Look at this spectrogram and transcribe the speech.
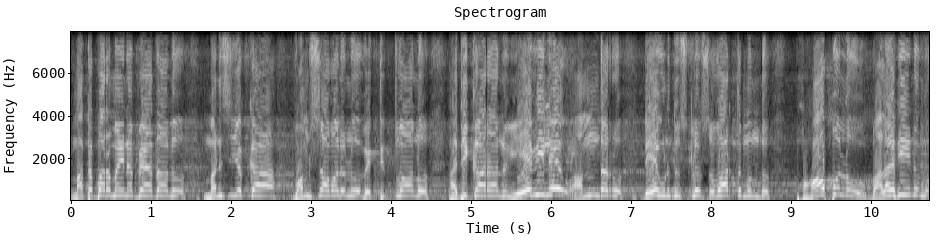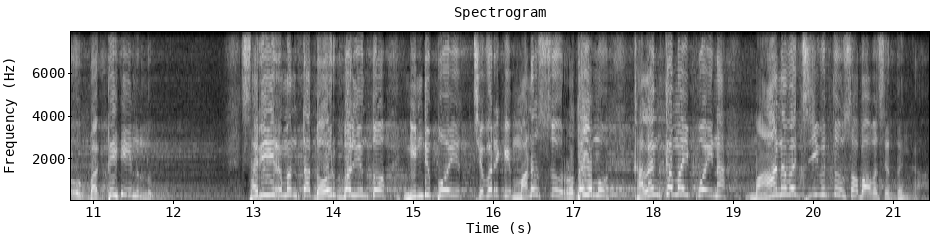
మతపరమైన భేదాలు మనిషి యొక్క వంశావళులు వ్యక్తిత్వాలు అధికారాలు ఏవీ లేవు. అందరూ దేవుని దృష్టిలో సువార్త ముందు పాపులు బలహీనులు భక్తిహీనులు. శరీరమంతా దౌర్బల్యంతో నిండిపోయి చివరికి మనస్సు హృదయము కలంకమైపోయిన మానవ జీవితం స్వభావ సిద్ధంగా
